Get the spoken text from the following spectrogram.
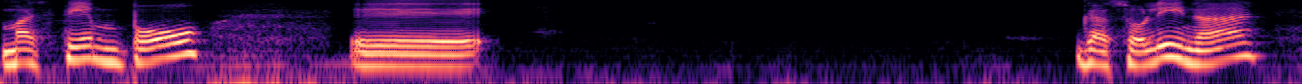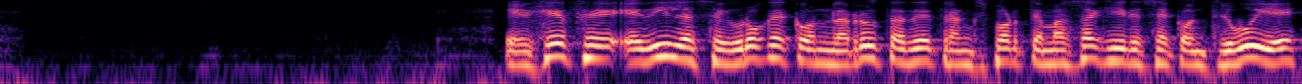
más tiempo, eh, gasolina el jefe Edil aseguró que con la ruta de transporte más ágil se contribuye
